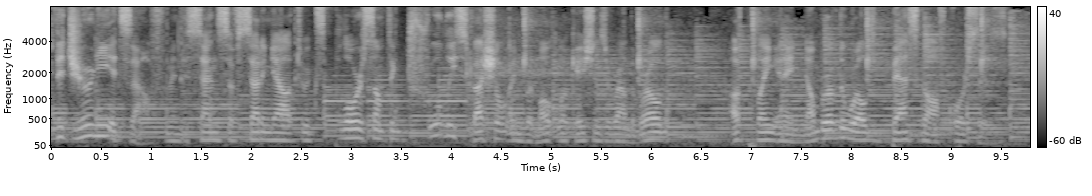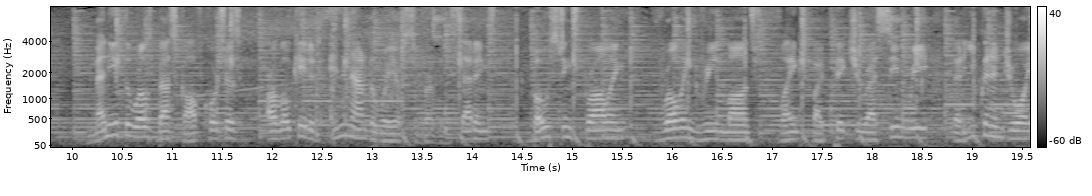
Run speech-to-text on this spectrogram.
The journey itself, in the sense of setting out to explore something truly special in remote locations around the world, of playing in a number of the world's best golf courses. Many of the world's best golf courses are located in and out of the way of suburban settings, boasting sprawling, rolling green lawns flanked by picturesque scenery that you can enjoy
